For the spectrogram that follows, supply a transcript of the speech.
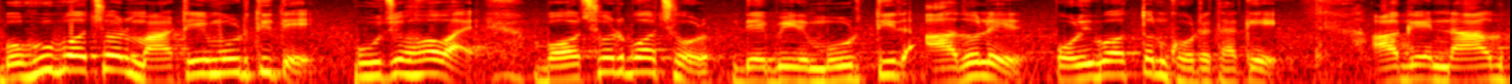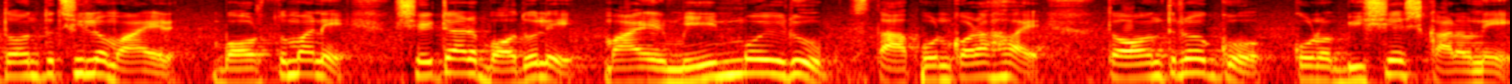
বহু বছর মাটির মূর্তিতে পুজো হওয়ায় বছর বছর দেবীর মূর্তির আদলের পরিবর্তন ঘটে থাকে। আগে নাগদন্ত ছিল মায়ের, বর্তমানে সেটার বদলে মায়ের মৃন্ময় রূপ স্থাপন করা হয়। তন্ত্রজ্ঞ কোনো বিশেষ কারণে।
